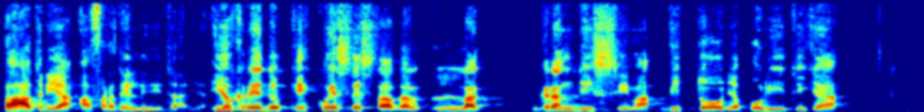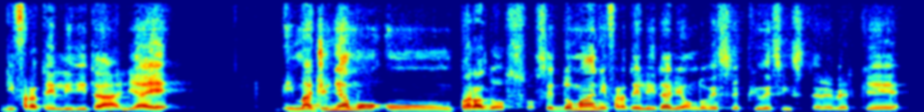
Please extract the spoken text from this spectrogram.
patria a Fratelli d'Italia. Io credo che questa è stata la grandissima vittoria politica di Fratelli d'Italia e immaginiamo un paradosso, se domani Fratelli d'Italia non dovesse più esistere perché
